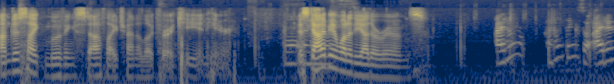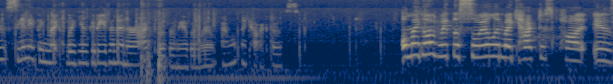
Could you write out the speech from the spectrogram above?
I'm just like moving stuff, like trying to look for a key in here. Well, It's I gotta be in one of the other rooms. I don't. I don't think so. I didn't see anything that like you could even interact with in the other room. I want my cactus. Oh my god! Wait, the soil in my cactus pot is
